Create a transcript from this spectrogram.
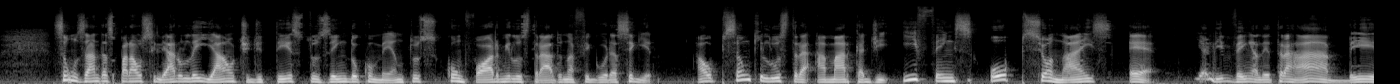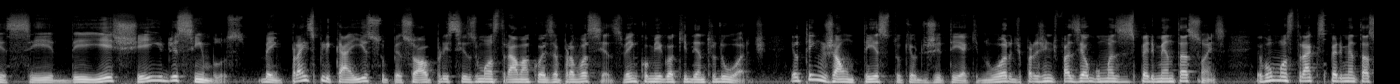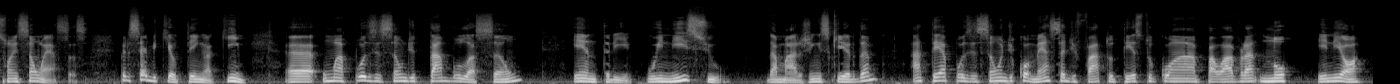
são usadas para auxiliar o layout de textos em documentos, conforme ilustrado na figura a seguir. A opção que ilustra a marca de hífens opcionais é, e ali vem a letra A, B, C, D e cheio de símbolos. Bem, para explicar isso, pessoal, preciso mostrar uma coisa para vocês. Vem comigo aqui dentro do Word. Eu tenho já um texto que eu digitei aqui no Word para a gente fazer algumas experimentações. Eu vou mostrar que experimentações são essas. Percebe que eu tenho aqui uh, uma posição de tabulação entre o início da margem esquerda até a posição onde começa de fato o texto com a palavra no, NO.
